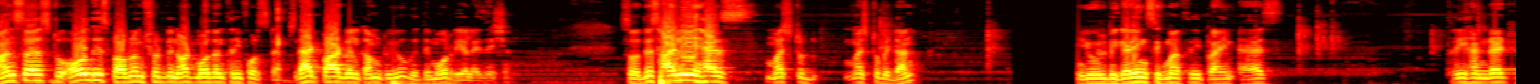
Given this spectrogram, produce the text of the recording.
answers to all these problems should be not more than 3 4 steps that part will come to you with the more realization. So, this hardly has much to much to be done you will be getting sigma 3 prime as 300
